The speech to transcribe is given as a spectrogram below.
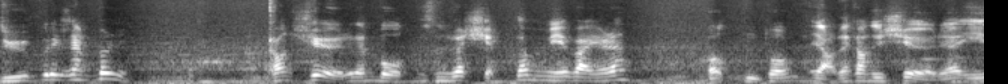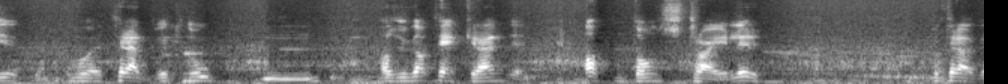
du eksempel, kan kjøre den båten som du har kjøpt deg. Hvor mye veier den? 18 tonn. Ja, den kan du kjøre i 30 knop. Mm. Altså du kan tenke deg en 18 tonns trailer på 30,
